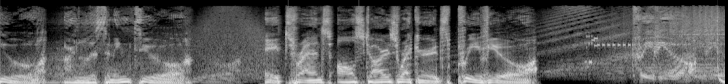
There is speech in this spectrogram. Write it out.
You are listening to a Trance All Stars Records preview. Preview.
